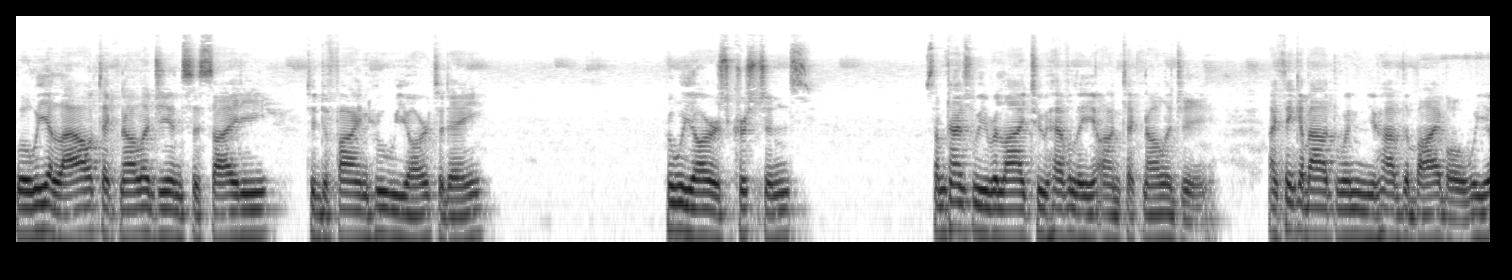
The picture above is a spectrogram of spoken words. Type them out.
Will we allow technology and society to define who we are today? Who we are as Christians? Sometimes we rely too heavily on technology. I think about when you have the Bible. We,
